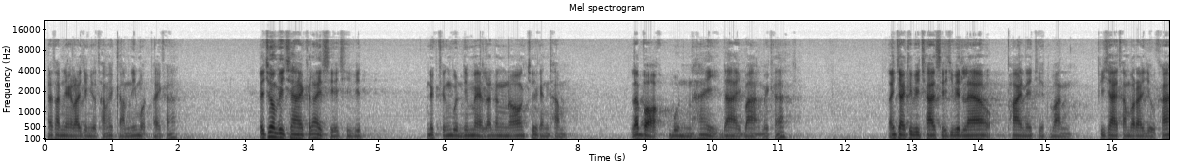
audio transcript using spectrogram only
แล้วทำอย่างไรจึงจะทำให้กรรมนี้หมดไปคะในช่วงพี่ชายใกล้เสียชีวิต นึกถึงบุญที่แม่และน้องๆช่วยกันทำและบอกบุญให้ได้บ้างไหมคะ หลังจากที่พี่ชายเสียชีวิตแล้วภายในเจ็ดวัน พี่ชายทำอะไรอยู่คะ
